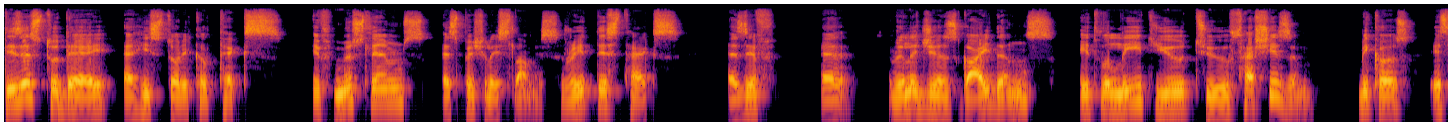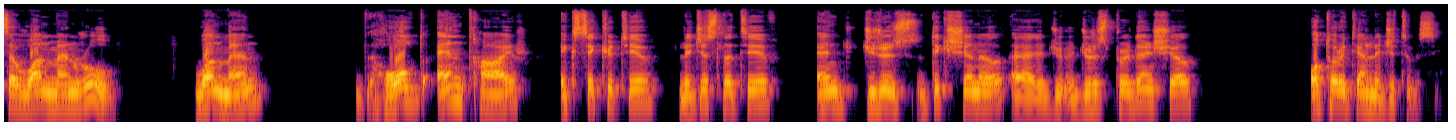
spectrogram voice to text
this is today a historical text. If Muslims, especially Islamists, read this text as if a religious guidance, it will lead you to fascism because it's a one man rule. One man hold entire executive, legislative, and jurisdictional, uh, ju- jurisprudential authority and legitimacy.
